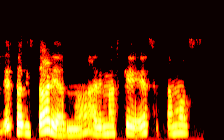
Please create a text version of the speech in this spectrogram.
estas historias, ¿no? Además que eso, estamos,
